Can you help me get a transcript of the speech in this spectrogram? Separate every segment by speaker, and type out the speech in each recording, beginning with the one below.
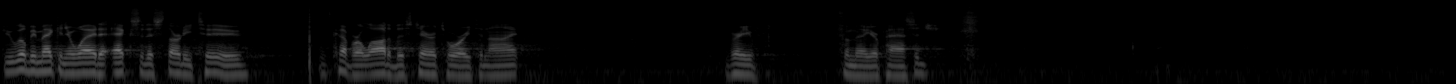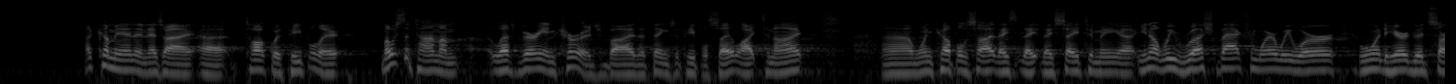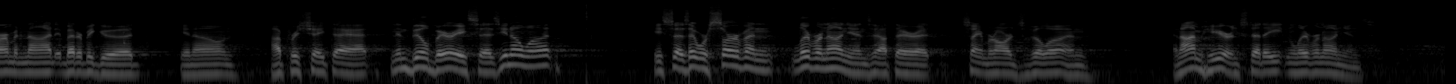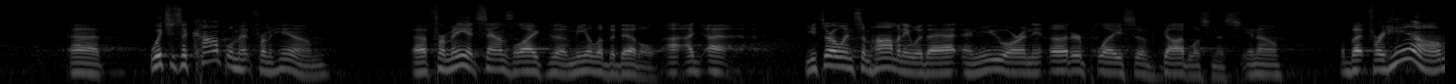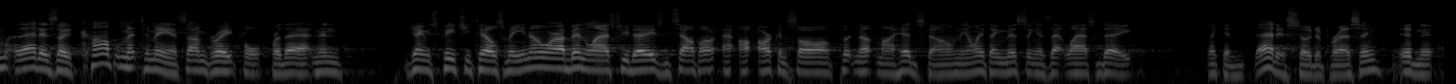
Speaker 1: If you will be making your way to Exodus 32, we'll cover a lot of this territory tonight. Very familiar passage. I come in, and as I uh, talk with people, most of the time I'm left very encouraged by the things that people say, like tonight. Uh, one couple they, they, they say to me, uh, You know, we rushed back from where we were. We wanted to hear a good sermon tonight. It better be good, you know, and I appreciate that. And then Bill Berry says, You know what? He says they were serving liver and onions out there at St. Bernard's Villa, and, and I'm here instead of eating liver and onions. Uh, which is a compliment from him. Uh, for me, it sounds like the meal of the devil. I, I, I, you throw in some hominy with that, and you are in the utter place of godlessness, you know. But for him, that is a compliment to me, and so I'm grateful for that. And then James Peachy tells me, you know where I've been the last few days in South Arkansas putting up my headstone. The only thing missing is that last date. Thinking, that is so depressing, isn't it?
